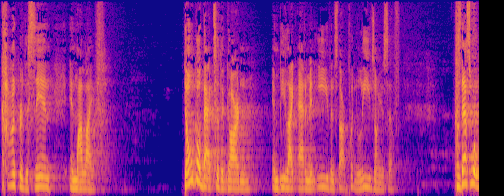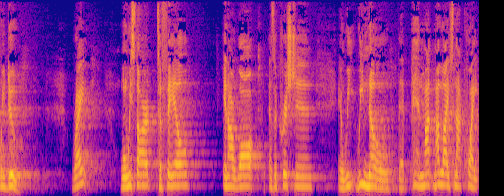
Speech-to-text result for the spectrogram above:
conquer the sin in my life. Don't go back to the garden and be like Adam and Eve and start putting leaves on yourself. Because that's what we do, right? When we start to fail in our walk as a Christian and we, we know that, man, my, my life's not quite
